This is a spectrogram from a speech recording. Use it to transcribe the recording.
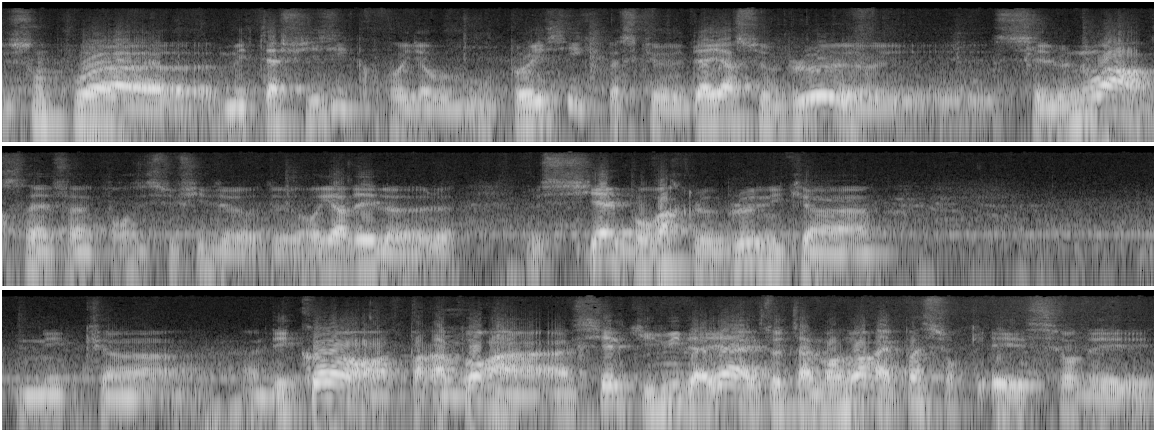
de son poids euh, métaphysique on dire, ou, ou poétique parce que derrière ce bleu c'est le noir. Enfin, pour- il suffit de, de regarder le, le- le ciel pour voir que le bleu n'est qu'un n'est qu'un un décor par rapport à un, un ciel qui lui derrière est totalement noir et pas sur et sur des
